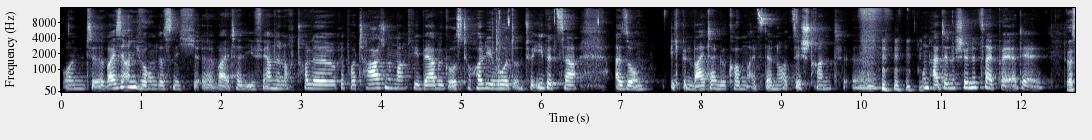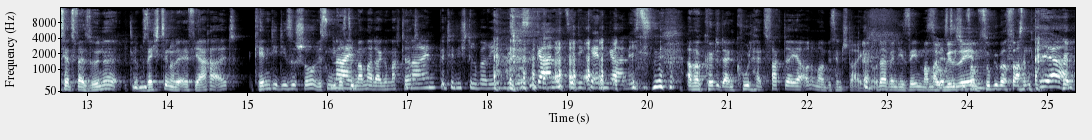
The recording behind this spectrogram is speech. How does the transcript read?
Und äh, weiß ja auch nicht, warum das nicht äh, weiter lief. Wir haben dann noch tolle Reportagen gemacht, wie Bärbel Goes to Hollywood und to Ibiza. Also ich bin weitergekommen als der Nordseestrand äh, und hatte eine schöne Zeit bei RTL. Du hast ja zwei Söhne, ich glaube 16 oder 11 Jahre alt. Kennen die diese Show? Wissen die, was Mhm. Nein. die Mama da gemacht hat? Nein, bitte nicht drüber reden. Die wissen gar nichts, und die kennen gar nichts. Aber könnte dein Coolheitsfaktor ja auch noch mal ein bisschen steigern, oder? Wenn die sehen, Mama So lässt sich hier gesehen. vom Zug überfahren. Ja,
